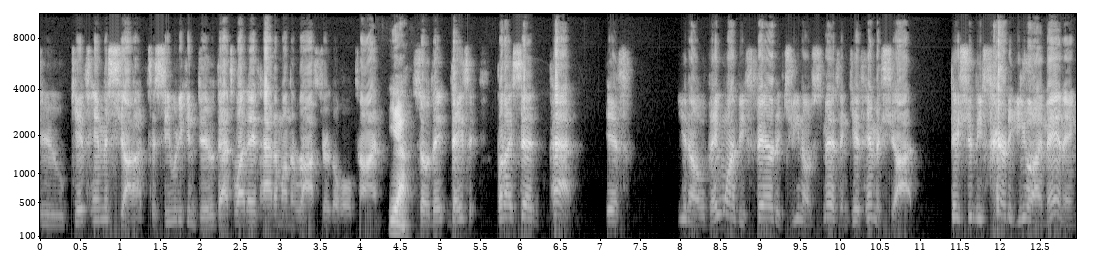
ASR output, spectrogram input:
to give him a shot to see what he can do. That's why they've had him on the roster the whole time. Yeah. So they they but I said, Pat, if you know they want to be fair to Geno Smith and give him a shot, they should be fair to Eli Manning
